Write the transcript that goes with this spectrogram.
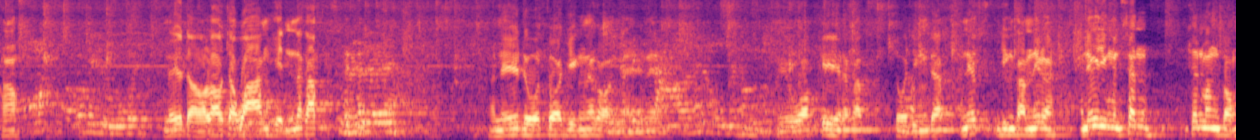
เอานี่เดี๋ยวเราจะวางหินนะครับ อันนี้ดูตัวยิงนะก่อนนี่นี่นี่วอกกี้นะครับ ตัวยิงแดบอันนี้ยิงตามนี้เลย อันนี้ก็ยิงเป็นเส้น เส้นมังตรง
